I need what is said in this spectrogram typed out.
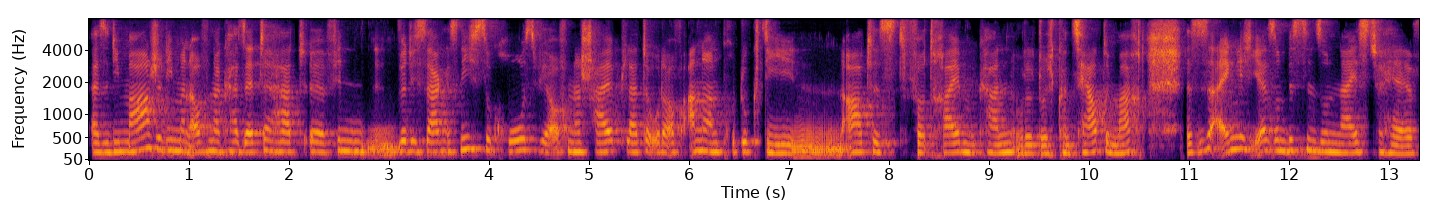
Also die Marge, die man auf einer Kassette hat, äh, würde ich sagen, ist nicht so groß wie auf einer Schallplatte oder auf anderen Produkten, die ein Artist vertreiben kann oder durch Konzerte macht. Das ist eigentlich eher so ein bisschen so nice to have.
